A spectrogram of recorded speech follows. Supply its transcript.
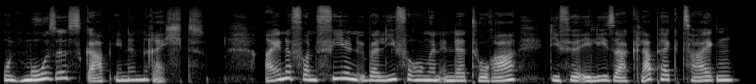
Und Moses gab ihnen Recht. Eine von vielen Überlieferungen in der Tora, die für Elisa Klappek zeigen,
